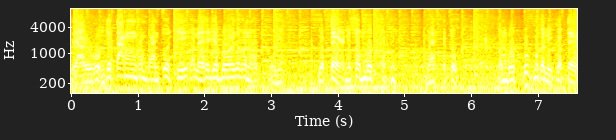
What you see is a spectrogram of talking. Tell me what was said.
เดี๋ยวผมจะตั้งทำการตรวจเช็คอะไรให้เรียบร้อยซะก่อนนะครับโอ้นี่เกือบแตกนี่ซ่อมรถครับนี่นไหมกระจกซ่อมรถปุ๊บมันก็เลยเกือบแตก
